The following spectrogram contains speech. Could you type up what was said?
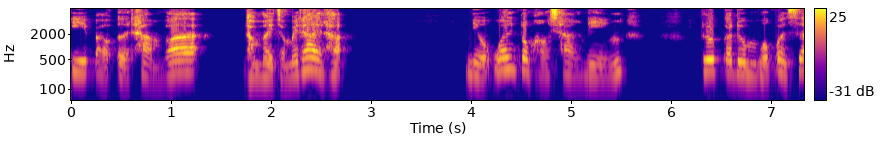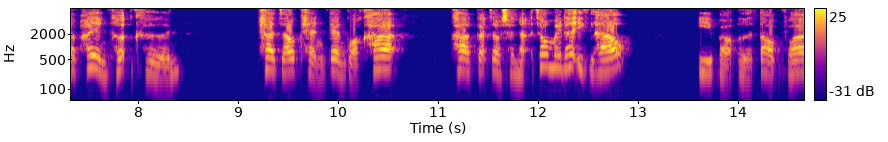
อีเป่าเอ๋อถามว่าทำไมจะไม่ได้ล่ะ เหนียวอ้วนกลมของฉางหนิง รูปกระดุมหัวบนเสื้อผ้าอย่างเคอะเขิน ถ้าเจ้าแข็งแกร่งกว่าข้าข้าก็จะชนะเจ้าไม่ได้อีกแล้ว อีเป่าเอ๋อตอบว่า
